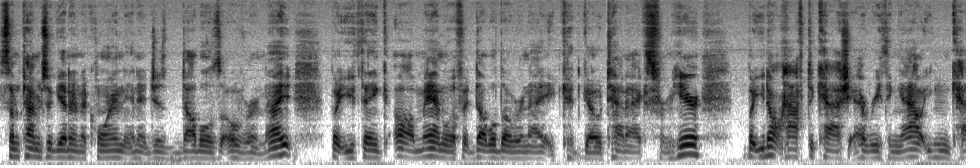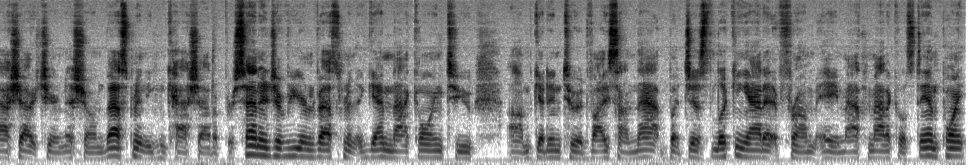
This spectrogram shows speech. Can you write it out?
Sometimes you get in a coin and it just doubles overnight, but you think, oh man, well, if it doubled overnight, it could go 10x from here but you don't have to cash everything out. You can cash out your initial investment. You can cash out a percentage of your investment. Again, not going to um, get into advice on that, but just looking at it from a mathematical standpoint,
